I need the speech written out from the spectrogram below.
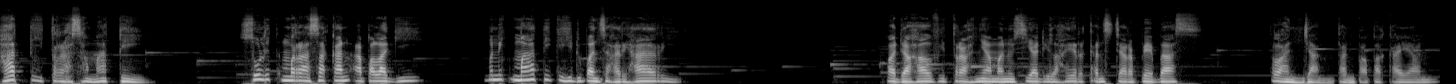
hati terasa mati. Sulit merasakan apalagi menikmati kehidupan sehari-hari. Padahal fitrahnya manusia dilahirkan secara bebas, telanjang tanpa pakaian,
